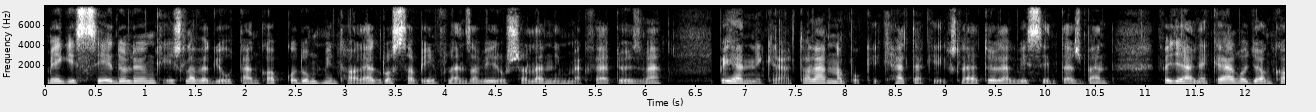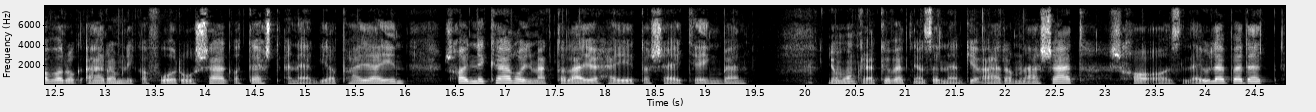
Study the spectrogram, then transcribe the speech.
mégis szédülünk, és levegő után kapkodunk, mintha a legrosszabb influenza vírussal lennénk megfertőzve. Pihenni kell, talán napokig, hetekig, s lehetőleg vízszintesben. Figyelni kell, hogyan kavarog, áramlik a forróság a test energiapályáin, s hagyni kell, hogy megtalálja helyét a sejtjeinkben. Nyomon kell követni az energia áramlását, s ha az leülepedett,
